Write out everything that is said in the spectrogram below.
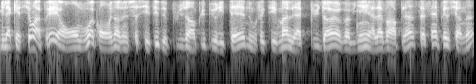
Mais la question après, on voit qu'on est dans une société de plus en plus puritaine où effectivement la pudeur revient à l'avant-plan. C'est assez impressionnant.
